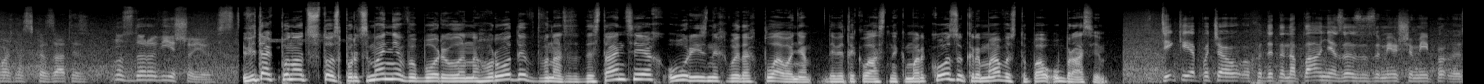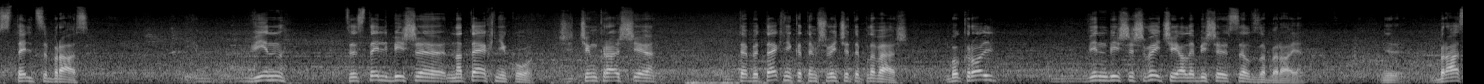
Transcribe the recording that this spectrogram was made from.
можна сказати, ну, здоровішою, Відтак, понад 100 спортсменів виборювали нагороди в 12 дистанціях у різних видах плавання. Дев'ятикласник Марко, зокрема, виступав у брасі. Тільки я почав ходити на плавання, я зрозумів, що мій стиль це брас. Він це стиль більше на техніку. Чим краще в тебе техніка, тим швидше ти пливеш. Бо кроль він більше швидший, але більше сил забирає. Брас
